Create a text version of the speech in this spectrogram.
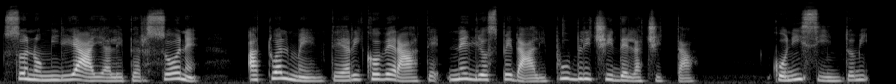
sono migliaia le persone attualmente ricoverate negli ospedali pubblici della città, con i sintomi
